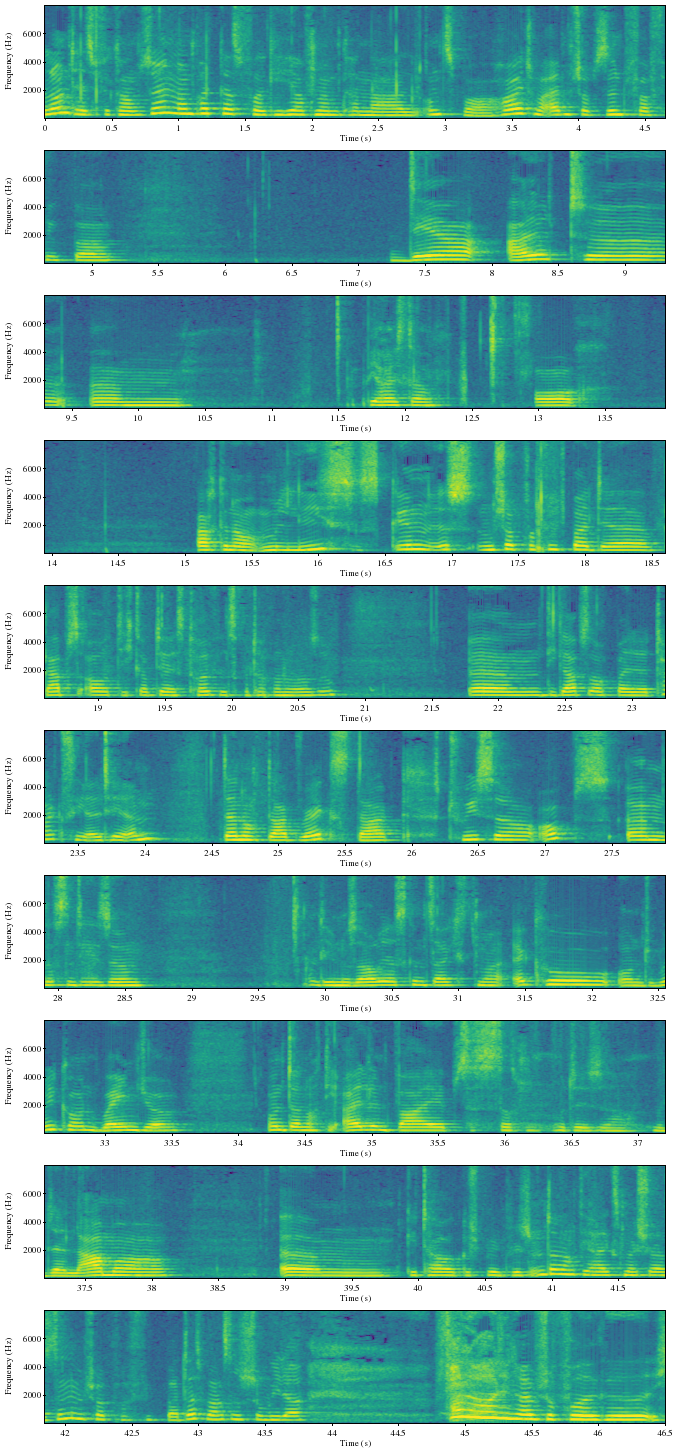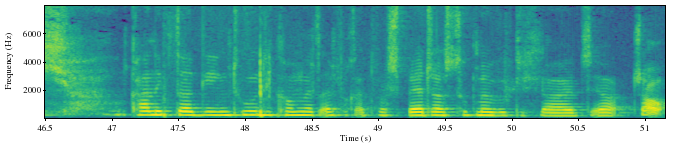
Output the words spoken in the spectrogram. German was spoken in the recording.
Hallo und herzlich willkommen zu einer neuen Podcast-Folge hier auf meinem Kanal. Und zwar, heute im Alpenshop sind verfügbar der alte, ähm, wie heißt er? Och. Ach genau, Melisse Skin ist im Shop verfügbar. Der gab es auch, ich glaube, der heißt Teufelsritterin oder so. Ähm, die gab es auch bei der Taxi LTM. Dann noch Dark Rex, Dark Tricer Ops. Ähm, das sind diese Dinosaurier-Skins, sag ich jetzt mal. Echo und Recon Ranger. Und dann noch die Island Vibes. Das ist das mit, dieser, mit der Lama. Ähm, Gitarre gespielt wird. Und dann noch die Hulk Smasher sind im Shop verfügbar. Das war es schon wieder von der heutigen Halbstop-Folge. Ich kann nichts dagegen tun. Die kommen jetzt einfach etwas später. Es tut mir wirklich leid. Ja, ciao.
